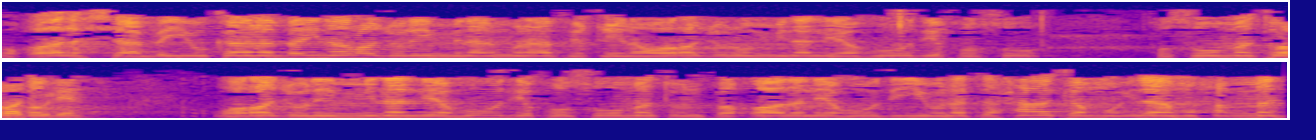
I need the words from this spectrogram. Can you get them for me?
وقال الشعبي كان بين رجل من المنافقين ورجل من اليهود خصومة ورجل ورجل من اليهود خصومة فقال اليهودي نتحاكم إلى محمد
